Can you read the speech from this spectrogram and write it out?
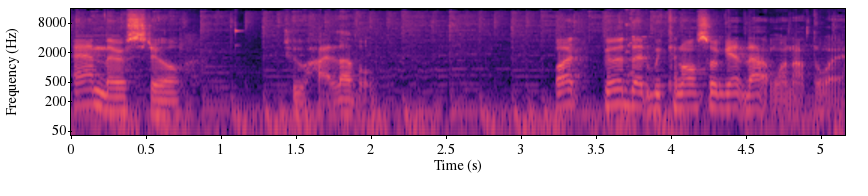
And they're still too high level. But good that we can also get that one out the way.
